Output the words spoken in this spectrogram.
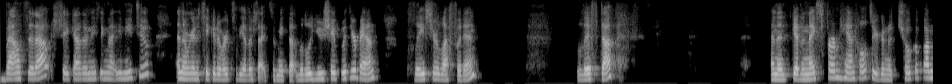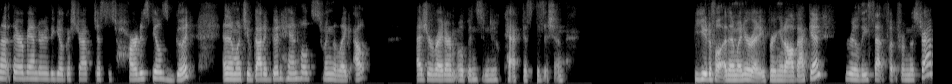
bounce it out, shake out anything that you need to. And then we're gonna take it over to the other side. So make that little U shape with your band, place your left foot in, lift up, and then get a nice firm handhold. So you're gonna choke up on that TheraBand or the yoga strap just as hard as feels good. And then once you've got a good handhold, swing the leg out as your right arm opens into cactus position. Beautiful. And then when you're ready, bring it all back in, release that foot from the strap.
